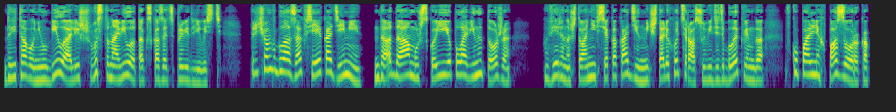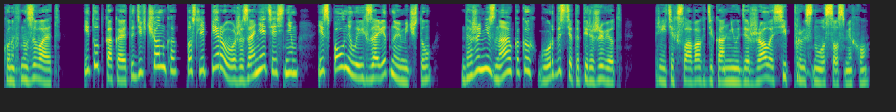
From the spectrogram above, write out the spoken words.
да и того не убила, а лишь восстановила, так сказать, справедливость. Причем в глазах всей Академии. Да-да, мужской ее половины тоже. Уверена, что они все как один мечтали хоть раз увидеть Блэквинга в купальнях позора, как он их называет. И тут какая-то девчонка после первого же занятия с ним исполнила их заветную мечту. Даже не знаю, как их гордость это переживет. При этих словах декан не удержалась и прыснула со смеху.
